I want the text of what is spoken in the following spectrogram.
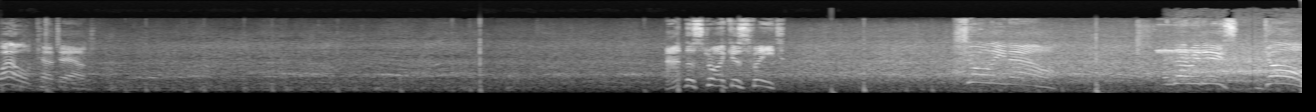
Well cut out. At the striker's feet. Surely now. And there it is. Goal.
